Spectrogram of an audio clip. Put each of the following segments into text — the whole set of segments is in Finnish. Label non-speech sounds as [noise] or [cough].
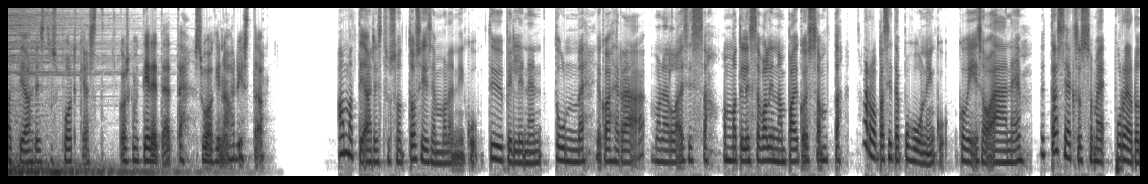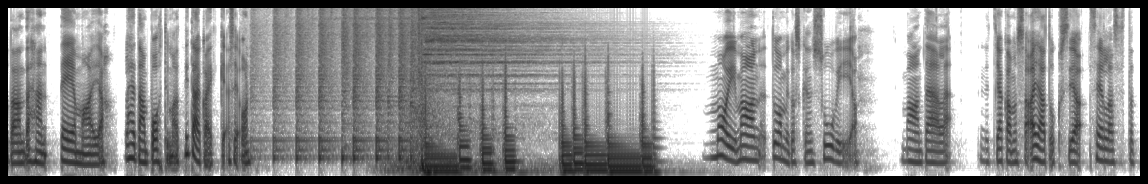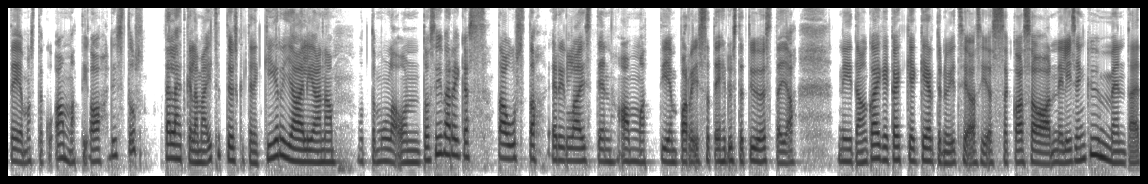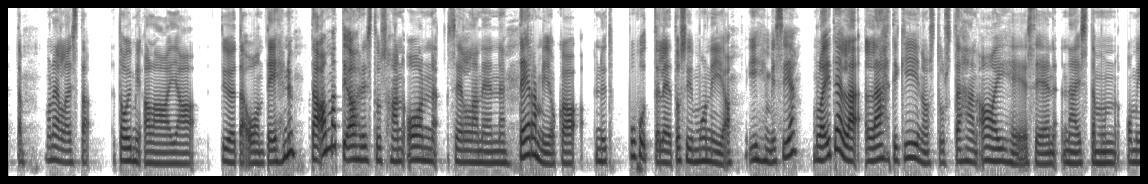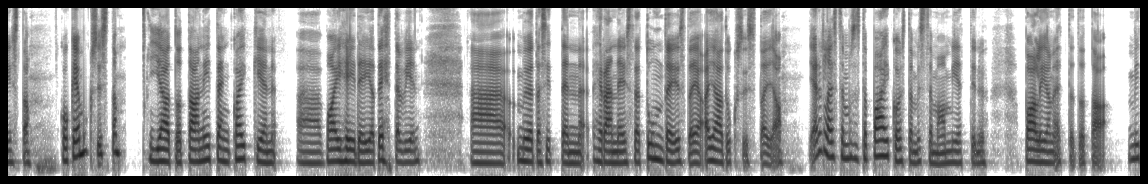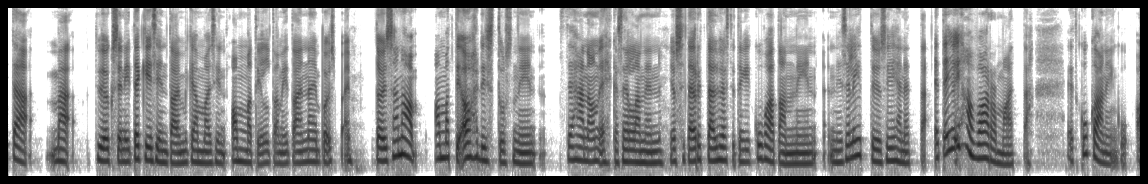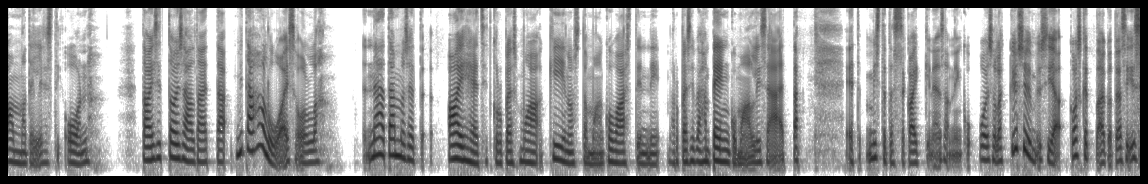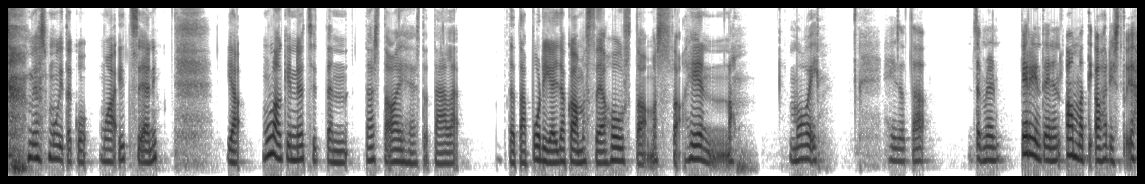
Ammattiahdistuspodcast. koska me tiedetään, että suokin ahdistaa. Ammattiahdistus on tosi semmoinen niin tyypillinen tunne, joka herää monenlaisissa ammatillisissa valinnanpaikoissa, mutta harvapa sitä puhuu niin kuin kovin iso ääneen. Nyt tässä jaksossa me pureudutaan tähän teemaan ja lähdetään pohtimaan, että mitä kaikkea se on. Moi, mä oon Tuomikosken Suvi ja mä oon täällä nyt jakamassa ajatuksia sellaisesta teemasta kuin ammattiahdistus. Tällä hetkellä mä itse työskentelen kirjailijana, mutta mulla on tosi värikäs tausta erilaisten ammattien parissa tehdystä työstä ja niitä on kaiken kaikkiaan kertynyt itse asiassa kasaan 40, että monenlaista toimialaa ja työtä on tehnyt. Tämä ammattiahdistushan on sellainen termi, joka nyt puhuttelee tosi monia ihmisiä. Mulla itsellä lähti kiinnostus tähän aiheeseen näistä mun omista kokemuksista ja tota, niiden kaikkien ää, vaiheiden ja tehtävien ää, myötä sitten heränneistä tunteista ja ajatuksista ja, ja erilaisista paikoista, missä mä oon miettinyt paljon, että tota, mitä mä työkseni tekisin tai mikä mä olisin ammatiltani tai näin poispäin. Toi sana ammattiahdistus, niin sehän on ehkä sellainen, jos sitä yrittää lyhyesti jotenkin kuvata, niin, niin se liittyy siihen, että et ei ole ihan varma, että, että kuka niin kuin ammatillisesti on. Tai sitten toisaalta, että mitä haluaisi olla. Nämä tämmöiset aiheet, sit, kun rupesi mua kiinnostamaan kovasti, niin mä rupesin vähän penkumaan lisää, että, että mistä tässä kaikkinensa niin voisi olla kysymys ja koskettaako tämä siis [laughs] myös muita kuin mua itseäni. Mulla onkin nyt sitten tästä aiheesta täällä tätä podia jakamassa ja hostaamassa Henna. Moi. Hei tota, tämmöinen perinteinen ammattiahdistuja.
